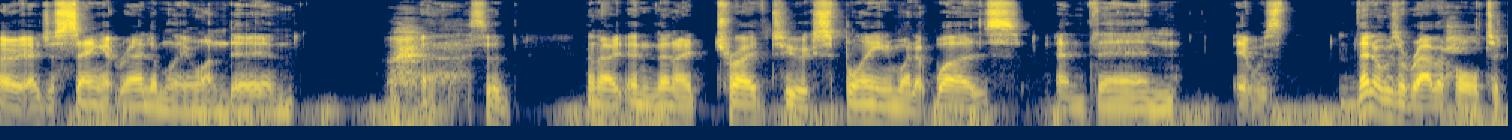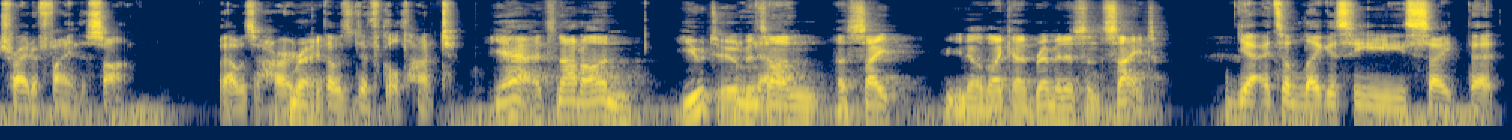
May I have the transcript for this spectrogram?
I, I just sang it randomly one day, and uh, I said, and I and then I tried to explain what it was, and then it was then it was a rabbit hole to try to find the song. That was a hard, Right. that was a difficult hunt. Yeah, it's not on YouTube. It's No. on a site, you know, like a reminiscent site. Yeah, it's a legacy site that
